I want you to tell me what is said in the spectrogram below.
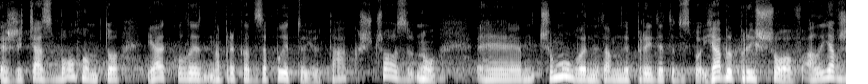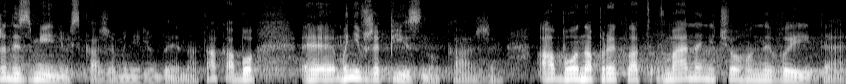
е, життя з Богом, то я коли, наприклад, запитую, так, що ну, е, чому ви не, там, не прийдете до сповіді? Я би прийшов, але я вже не змінююсь, каже мені людина. Так? Або е, мені вже пізно каже. Або, наприклад, в мене нічого не вийде.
